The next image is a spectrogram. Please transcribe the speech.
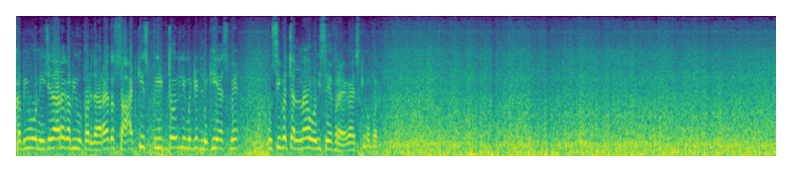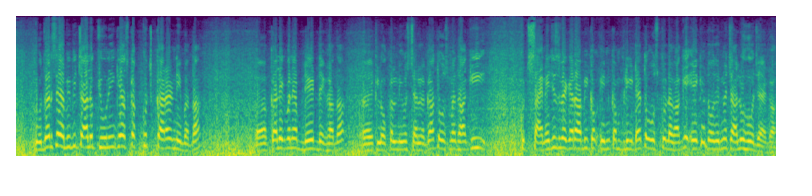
कभी वो नीचे जा रहा है कभी ऊपर जा रहा है तो साठ की स्पीड तो लिमिटेड लिखी है इसमें। उसी पर चलना वही सेफ़ रहेगा इसके ऊपर। उधर से अभी भी चालू क्यों नहीं किया उसका कुछ कारण नहीं पता। आ, कल एक मैंने अपडेट देखा था एक लोकल न्यूज़ चैनल का तो उसमें था कि कुछ साइनेजेस वगैरह अभी इनकम्प्लीट है तो उसको लगा के एक या दो दिन में चालू हो जाएगा।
